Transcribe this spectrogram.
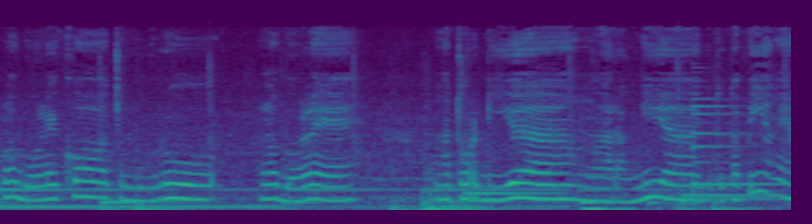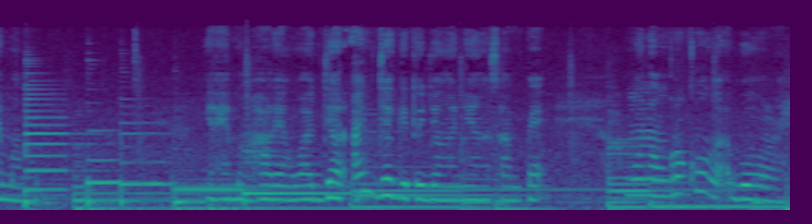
Lo boleh kok cemburu. Lo boleh ngatur dia ngelarang dia gitu. Tapi yang emang yang emang hal yang wajar aja gitu. Jangan yang sampai mau nongkrong kok nggak boleh.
